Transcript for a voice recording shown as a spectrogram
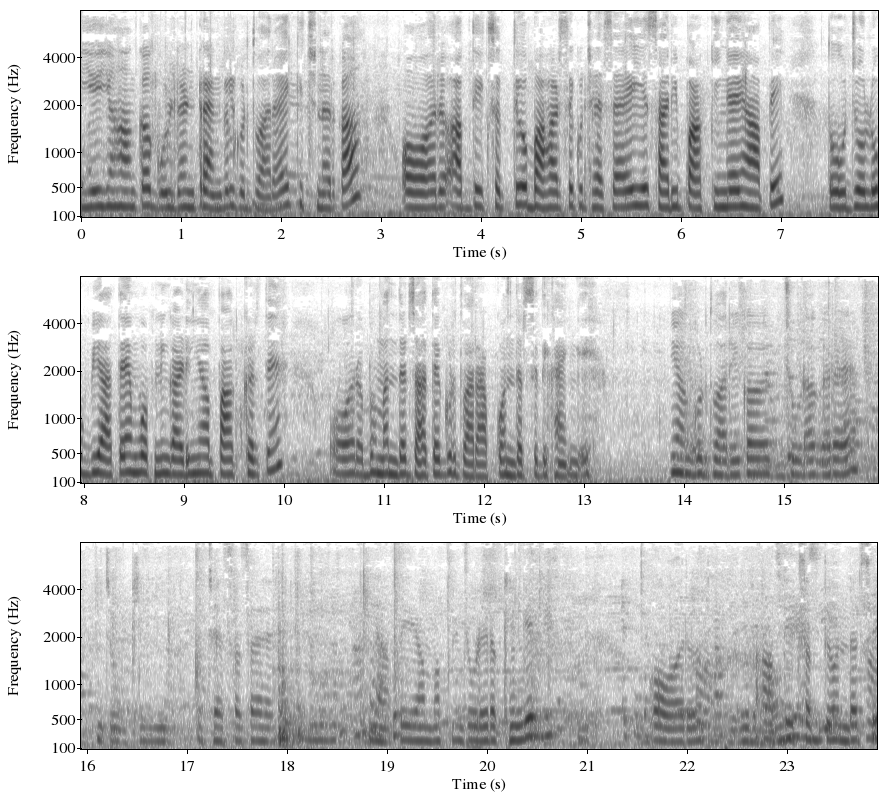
ये यहाँ का गोल्डन ट्रायंगल गुरुद्वारा है किचनर का। और आप देख सकते हो, बाहर से कुछ ऐसा है, ये सारी पार्किंग है यहाँ पे। तो जो लोग भी आते हैं, वो अपनी गाड़ी यहाँ पार्क करते हैं। और अब हम अंदर जाते हैं, गुरुद्वारा आपको अंदर से दिखाएँगे। यहाँ गुरुद्वारे का जोड़ा घर है, जो कि कुछ ऐसा सा है। यहाँ पे हम अपने जोड़े रखेंगे। और आप देख सकते हो अंदर से,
